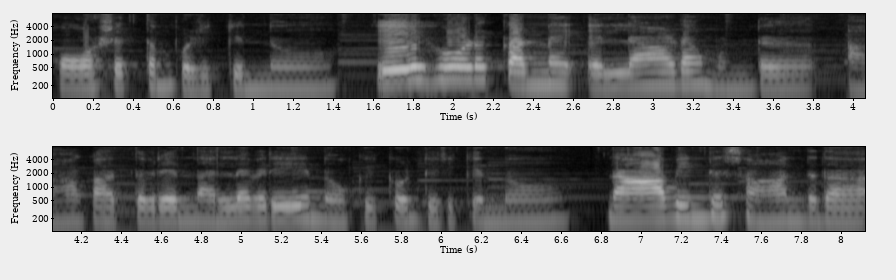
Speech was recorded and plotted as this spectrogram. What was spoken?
പോഷത്വം പൊഴിക്കുന്നു. ഏഹോടെ കണ്ണ് എല്ലായിടമുണ്ട് ആകാത്തവരെ നല്ലവരെ നോക്കിക്കൊണ്ടിരിക്കുന്നു. നാവിന്റെ ശാന്തത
